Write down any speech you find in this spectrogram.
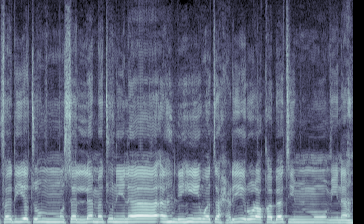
فدية مسلمة إلى أهله وتحرير رقبة مؤمنة.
